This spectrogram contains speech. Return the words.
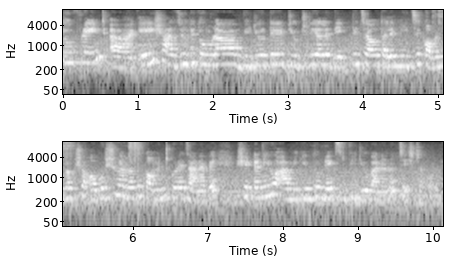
তো ফ্রেন্ড এই সাজ যদি তোমরা ভিডিওতে টিউটোরিয়ালে দেখতে চাও, তাহলে নিচে কমেন্ট বক্সে অবশ্যই আমাকে কমেন্ট করে জানাবে। সেটা নিয়েও আমি কিন্তু নেক্সট ভিডিও বানানোর চেষ্টা করব।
